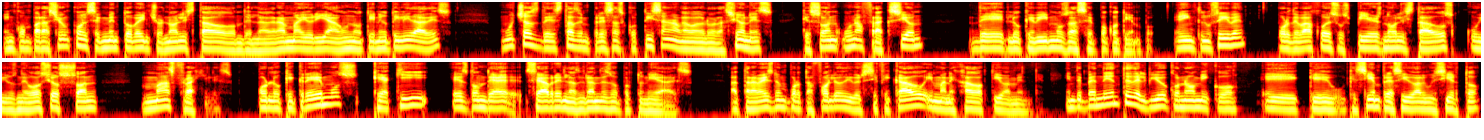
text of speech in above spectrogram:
En comparación con el segmento venture no listado donde la gran mayoría aún no tiene utilidades, muchas de estas empresas cotizan a valoraciones que son una fracción de lo que vimos hace poco tiempo, e inclusive por debajo de sus peers no listados cuyos negocios son más frágiles, por lo que creemos que aquí es donde se abren las grandes oportunidades, a través de un portafolio diversificado y manejado activamente. Independiente del bioeconómico, eh, que, que siempre ha sido algo incierto,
